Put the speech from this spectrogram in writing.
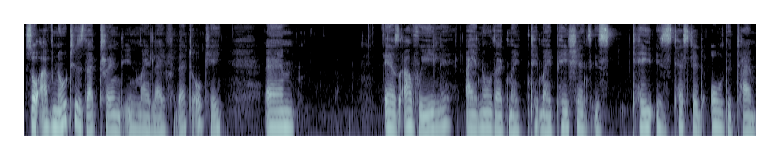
So I've noticed that trend in my life that okay, um, as Avuile, I know that my my patience is is tested all the time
